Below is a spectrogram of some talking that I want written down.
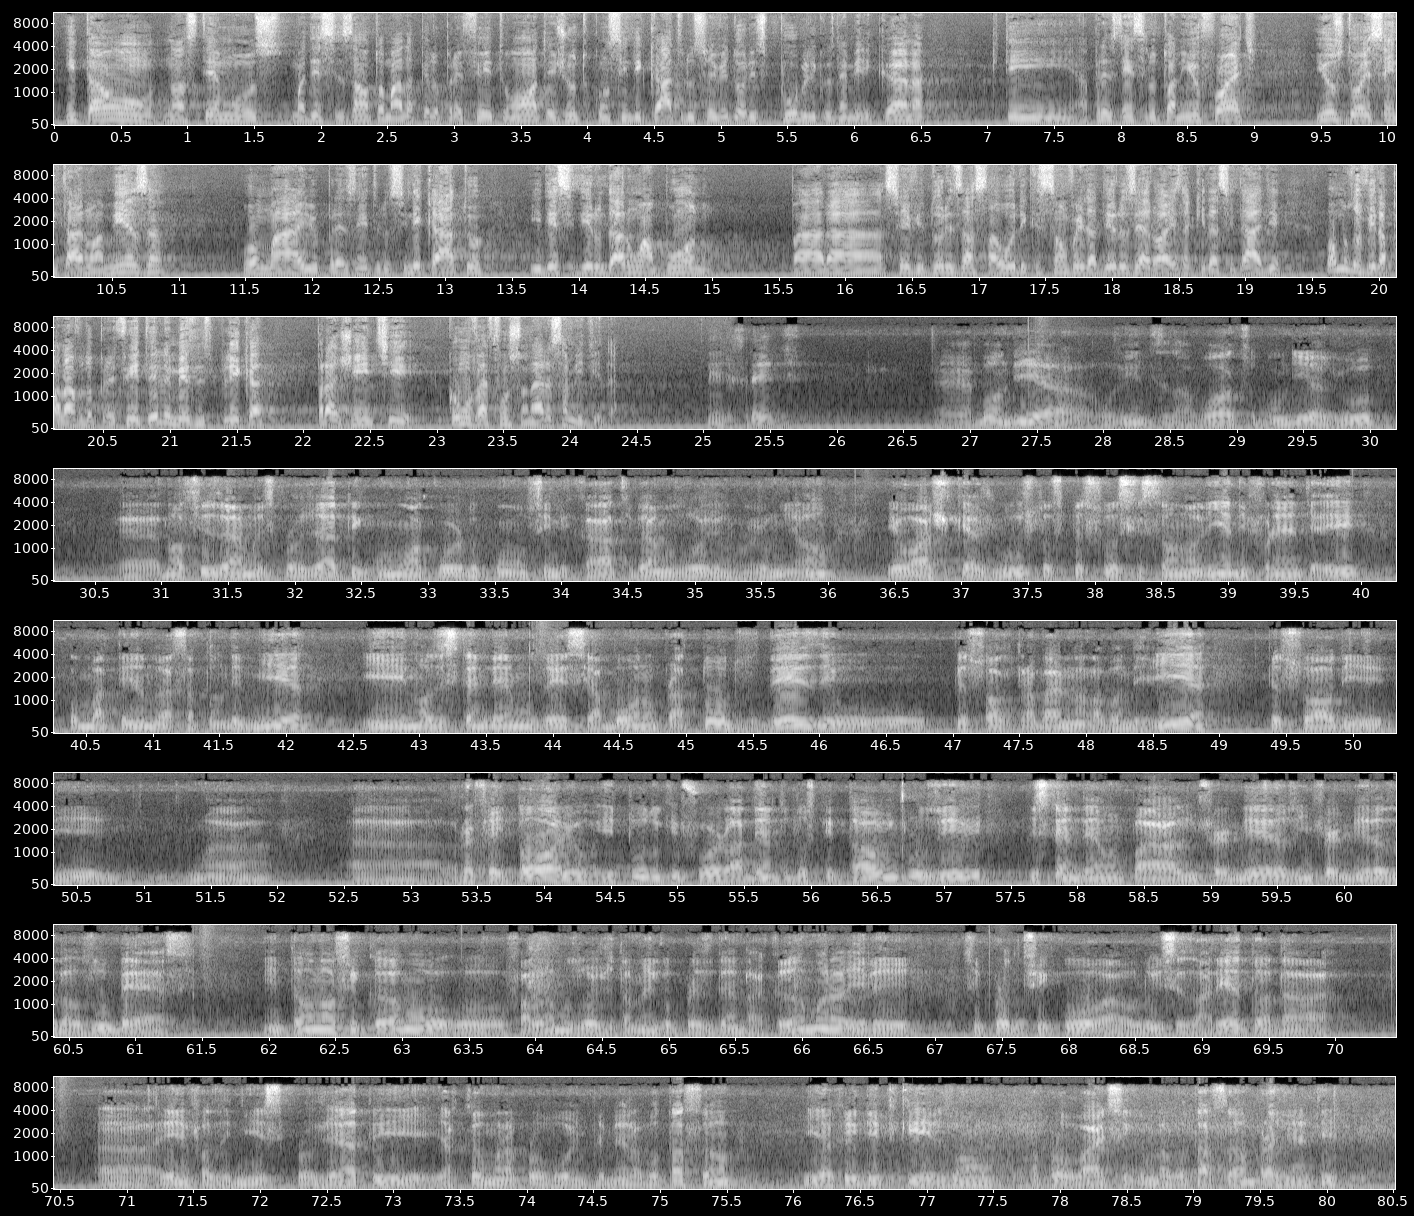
Então, nós temos uma decisão tomada pelo prefeito ontem, junto com o Sindicato dos Servidores Públicos da Americana, que tem a presidência do Toninho Forte, e os dois sentaram à mesa, o Omar e o presidente do sindicato, e decidiram dar um abono para servidores da saúde que são verdadeiros heróis aqui da cidade. Vamos ouvir a palavra do prefeito, ele mesmo explica para a gente como vai funcionar essa medida. Linha de frente. É, bom dia, ouvintes da Vox, bom dia, Ju. É, nós fizemos esse projeto em comum acordo com o sindicato, tivemos hoje uma reunião. Eu acho que é justo as pessoas que estão na linha de frente aí, combatendo essa pandemia, e nós estendemos esse abono para todos, desde o, o, pessoal que trabalha na lavanderia, pessoal de, de uma, uh, refeitório e tudo que for lá dentro do hospital, inclusive estendemos para as enfermeiras e enfermeiras das UBS. Então nós ficamos, falamos hoje também com o presidente da Câmara, ele se prontificou ao Luiz Cesareto a dar uh, ênfase nesse projeto e a Câmara aprovou em primeira votação e acredito que eles vão aprovar em segunda votação para a gente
